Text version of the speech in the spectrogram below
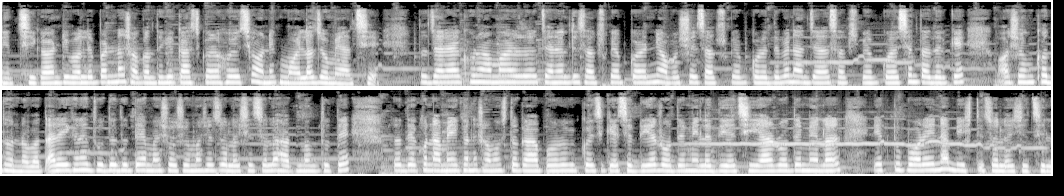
নিচ্ছি, কারণ টিবলের পর না সকাল থেকে কাজ করা হয়েছে, অনেক ময়লা জমে আছে। তো যারা এখনও আমার চ্যানেলটি সাবস্ক্রাইব করেননি, অবশ্যই সাবস্ক্রাইব করে দেবেন, আর যারা সাবস্ক্রাইব করেছেন তাদেরকে অসংখ্য ধন্যবাদ। আর এখানে ধুতে ধুতে আমার শ্বশুরমশাই চলে এসেছিল হাত মুখ ধুতে। তো দেখুন, আমি এখানে সমস্ত কাপড় কেচে দিয়ে রোদে মেলে দিয়েছি, আর রোদে মেলার একটু পরেই না বৃষ্টি চলে এসেছিল।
